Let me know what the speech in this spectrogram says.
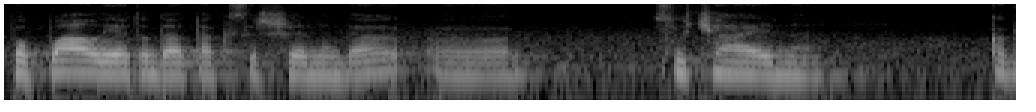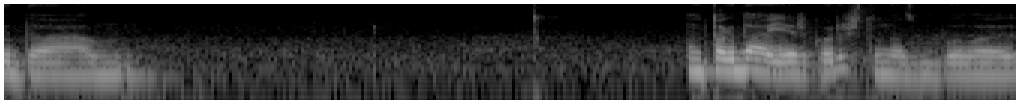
попал я туда так совершенно, да, э, случайно, когда ну тогда я же говорю, что у нас было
